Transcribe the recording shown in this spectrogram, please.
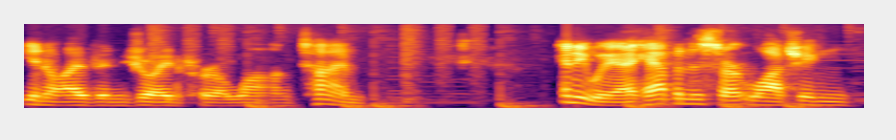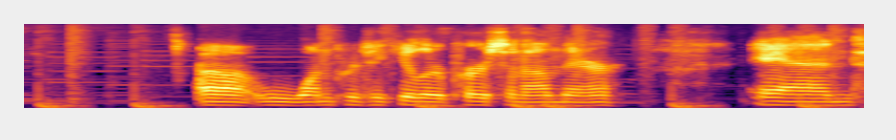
you know i've enjoyed for a long time. Anyway i happened to start watching uh, one particular person on there and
